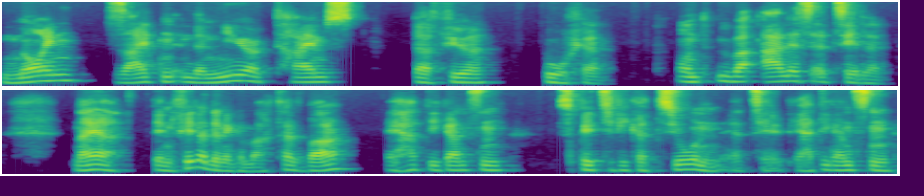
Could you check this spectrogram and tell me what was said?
neun Seiten in der New York Times dafür buche und über alles erzähle. Naja, den Fehler, den er gemacht hat, war, er hat die ganzen Spezifikationen erzählt. Er hat die ganzen,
